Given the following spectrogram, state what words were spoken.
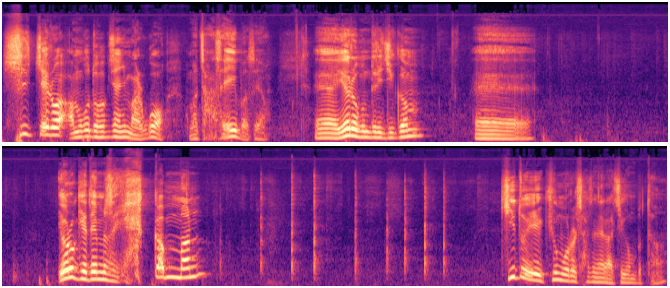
실제로 아무것도 걱정하지 말고 한번 자세히 보세요. 에, 여러분들이 지금 에, 이렇게 되면서 약간만 기도의 규모를 찾아내라 지금부터.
